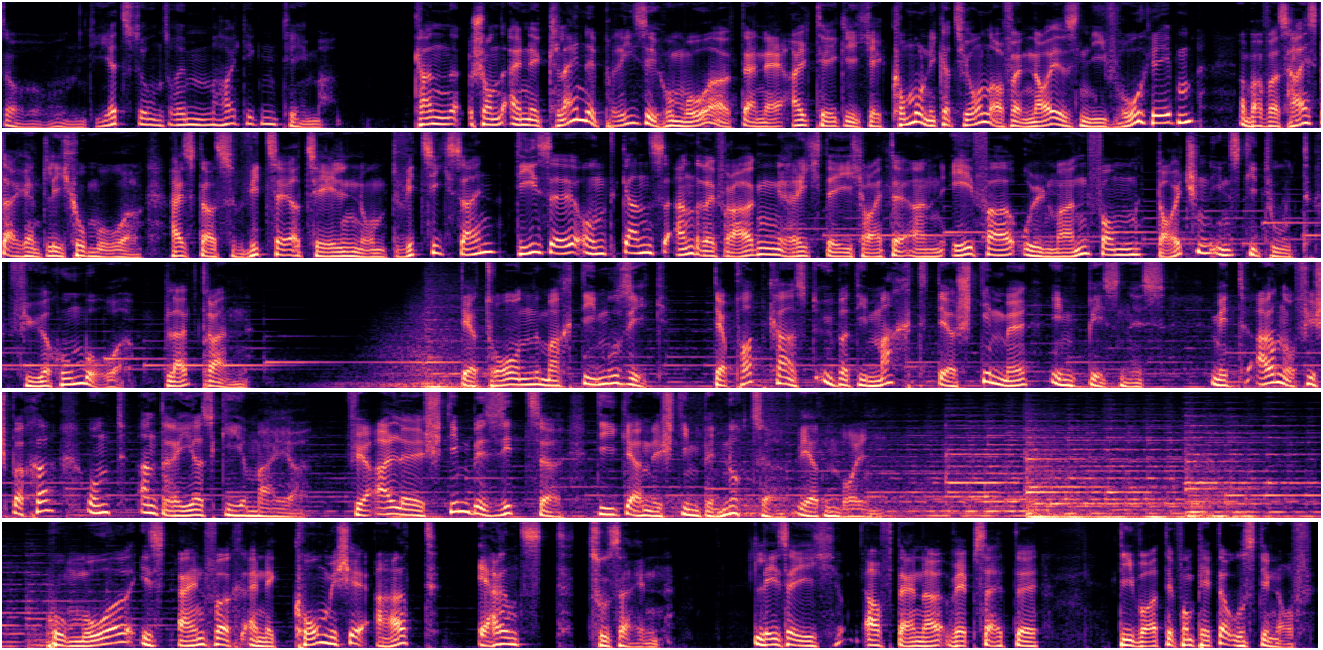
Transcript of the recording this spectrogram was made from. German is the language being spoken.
So, und jetzt zu unserem heutigen Thema. Kann schon eine kleine Prise Humor deine alltägliche Kommunikation auf ein neues Niveau heben? Aber was heißt eigentlich Humor? Heißt das Witze erzählen und witzig sein? Diese und ganz andere Fragen richte ich heute an Eva Ullmann vom Deutschen Institut für Humor. Bleibt dran. Der Ton macht die Musik. Der Podcast über die Macht der Stimme im Business mit Arno Fischbacher und Andreas Giermeier. Für alle Stimmbesitzer, die gerne Stimmbenutzer werden wollen. Humor ist einfach eine komische Art, ernst zu sein. Lese ich auf deiner Webseite die Worte von Peter Ustinov.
